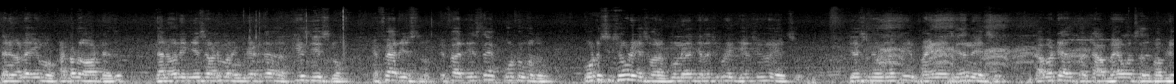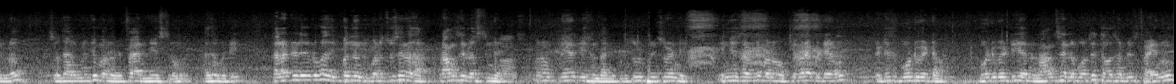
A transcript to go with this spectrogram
దానివల్ల ఏమో కంట్రోల్ కావట్లేదు దానివల్ల ఏం చేసామంటే మనం ఇమీడియట్గా కేసు చేస్తున్నాం ఎఫ్ఐఆర్ చేస్తున్నాం ఎఫ్ఐఆర్ చేస్తే కోర్టు పోదు. కోర్టు శిక్ష కూడా వేసుకోవాలి మూడు నెలల జలసి కూడా జైలు శిక్ష కూడా వేయచ్చు. జైలు శిక్ష ఉన్నది ఫైన్ వేసేదని వేయచ్చు. కాబట్టి అది చాలా భయం వస్తుంది పబ్లిక్లో సో దాని గురించి మనం ఎఫ్ఐఆర్ చేస్తున్నాం అదొకటి. కలెక్టర్ దగ్గర కూడా ఇబ్బంది ఉంది. మనం చూసాం కదా రాంగ్ సైడ్ వస్తుంది. మనం క్లియర్ చేసాం దాన్ని. ఇప్పుడు చూడండి చూడండి. ఏం చేసామంటే మనం కెమెరా పెట్టాము పెట్టేసి బోర్డు పెట్టాము. బోర్డు పెట్టి రాంగ్ సైడ్లో పోతే థౌసండ్ రూపీస్ ఫైన్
